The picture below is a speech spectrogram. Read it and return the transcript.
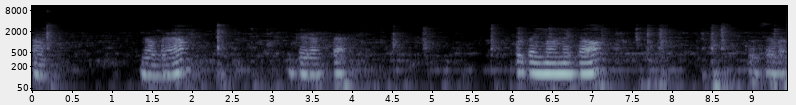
O. Dobra. I teraz tak. Tutaj mamy to. Tu trzeba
